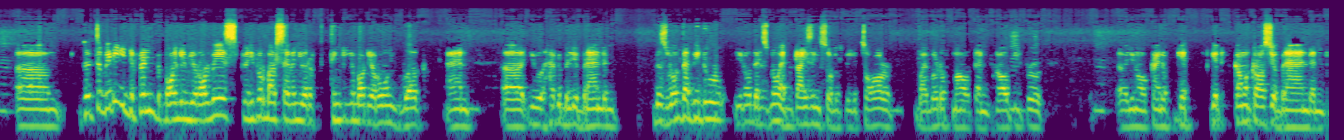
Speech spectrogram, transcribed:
Hmm. Um, so it's a very different ballgame. You're always 24 by 7. You're thinking about your own work, and uh, you have to build your brand. And this work that we do, you know, there is no advertising, so to speak. It's all by word of mouth and how people, uh, you know, kind of get get come across your brand and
